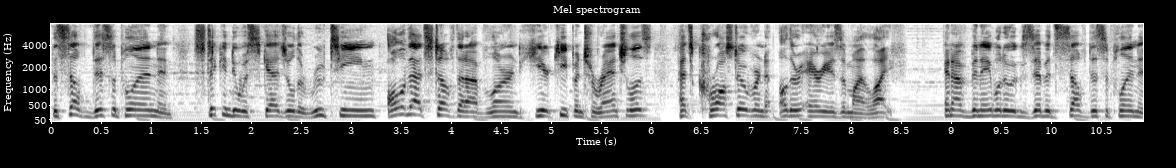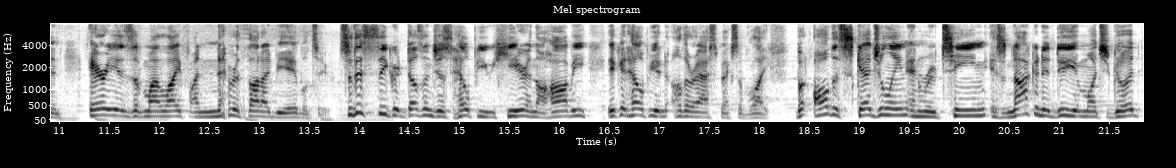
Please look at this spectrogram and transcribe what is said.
the self discipline and sticking to a schedule, the routine, all of that stuff that I've learned here keeping tarantulas has crossed over into other areas of my life. And I've been able to exhibit self discipline in areas of my life I never thought I'd be able to. So, this secret doesn't just help you here in the hobby, it could help you in other aspects of life. But all the scheduling and routine is not gonna do you much good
